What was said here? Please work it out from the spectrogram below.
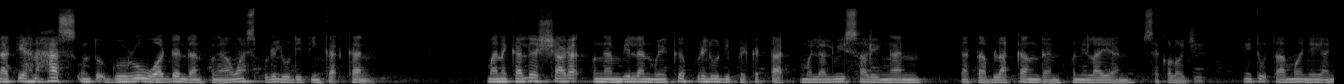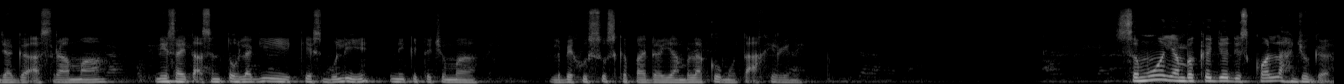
latihan khas untuk guru, warden dan pengawas perlu ditingkatkan manakala syarat pengambilan mereka perlu diperketat melalui saringan data belakang dan penilaian psikologi. Ini terutamanya yang jaga asrama. Ini saya tak sentuh lagi kes buli. Ini kita cuma lebih khusus kepada yang berlaku mutakhir ini. Semua yang bekerja di sekolah juga.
